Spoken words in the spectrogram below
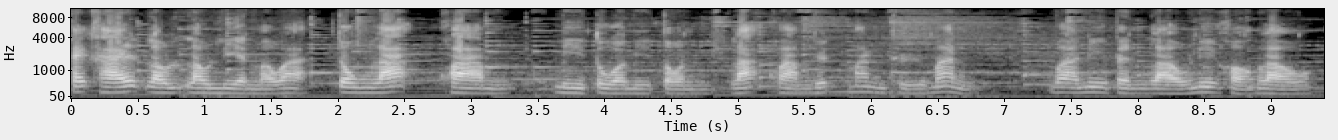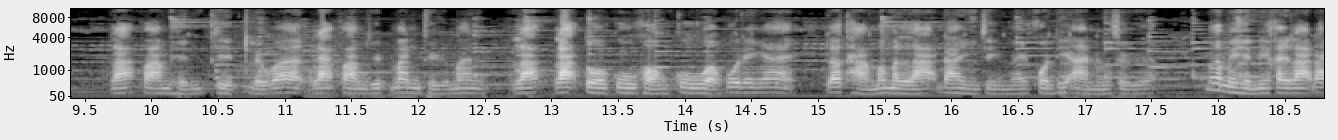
คล้ายๆเราเราเรียนมาว่า จงละความมีตัวมีตน ละความยึดมั่นถือมั่น ว่านี่เป็นเรานี่ของเราละความเห็นผิดหรือว่าละความยึดมั่นถือมั่นละละตัวกูของกูอะพูดง่ายๆแล้วถามว่ามันละได้จริงๆไหมคนที่อ่านหนังสือ เมื่อไม่เห็นมีใครละได้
